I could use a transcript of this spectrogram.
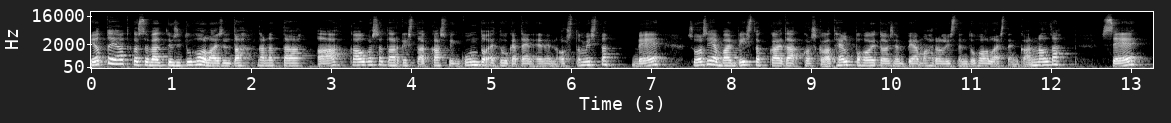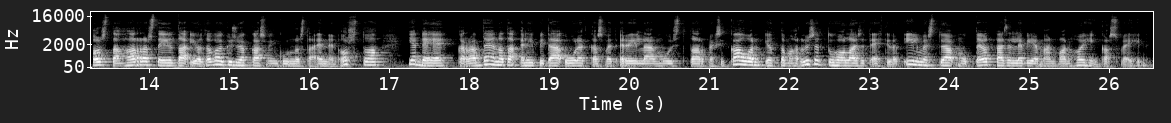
Jotta jatkossa välttyisi tuholaisilta, kannattaa A. Kaupassa tarkistaa kasvin kunto etukäteen ennen ostamista. B. Suosia vain pistokkaita, koska ovat helppohoitoisempia mahdollisten tuholaisten kannalta. C. Ostaa harrastajilta, joilta voi kysyä kasvin kunnosta ennen ostoa. Ja D. Karanteenata, eli pitää uudet kasvet erillään muista tarpeeksi kauan, jotta mahdolliset tuholaiset ehtivät ilmestyä, mutta eivät pääse leviämään vanhoihin kasveihin.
